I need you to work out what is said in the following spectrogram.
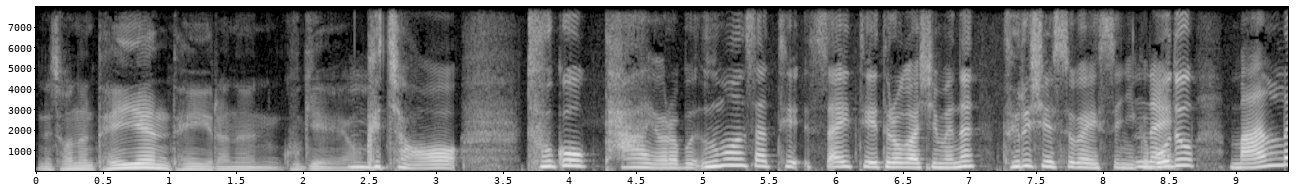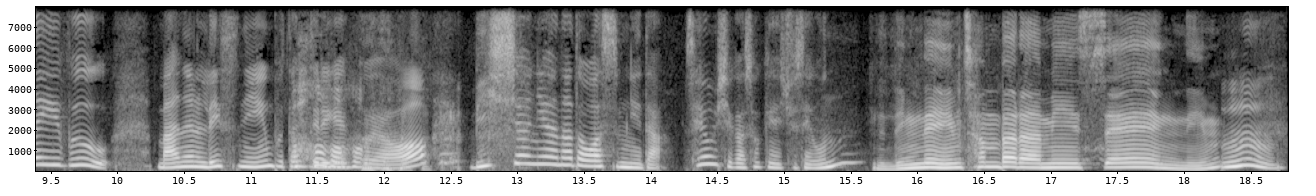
네, 저는 Day and Day라는 곡이에요. 음. 그쵸. 두 곡 다 여러분 음원 사이트, 사이트에 들어가시면은 들으실 수가 있으니까 네. 모두 많은 love 많은 listening 부탁드리겠고요. 미션이 하나 더 왔습니다. 세운 씨가 소개해 주세요. 네, 닉네임 찬바람이 쌩님. 음.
